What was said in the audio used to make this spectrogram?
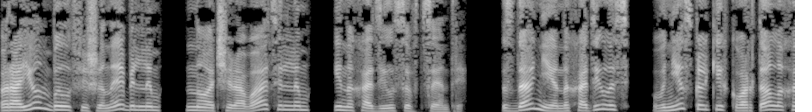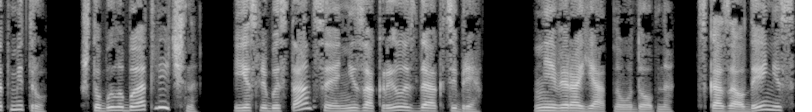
Район был фешенебельным, но очаровательным и находился в центре. Здание находилось в нескольких кварталах от метро, что было бы отлично, если бы станция не закрылась до октября. «Невероятно удобно», — сказал Деннис,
